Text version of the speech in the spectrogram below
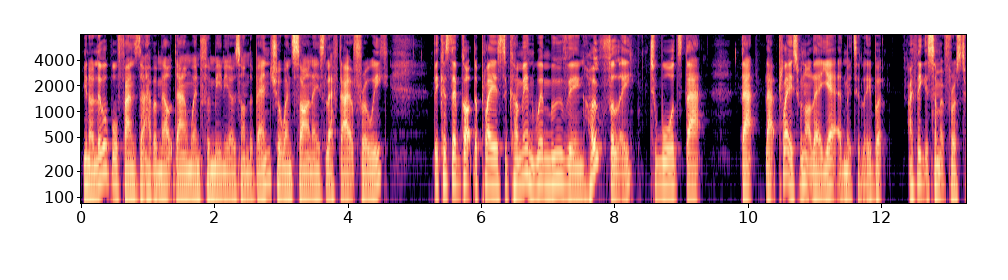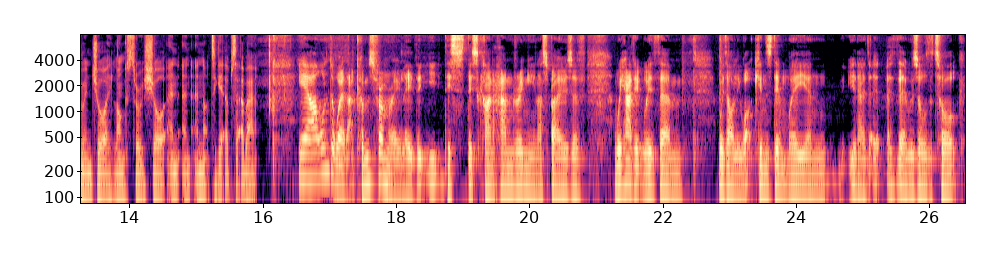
you know, Liverpool fans don't have a meltdown when Firmino's on the bench or when Sane's left out for a week because they've got the players to come in. We're moving, hopefully, towards that that that place. We're not there yet, admittedly, but I think it's something for us to enjoy. Long story short, and and, and not to get upset about. Yeah, I wonder where that comes from. Really, this this kind of hand wringing, I suppose. Of we had it with um, with Ollie Watkins, didn't we? And you know, there was all the talk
